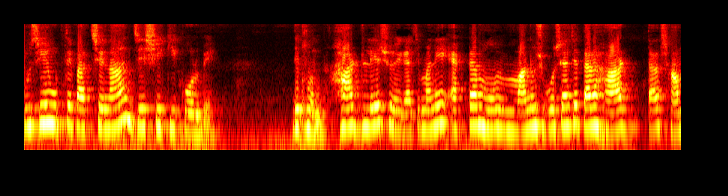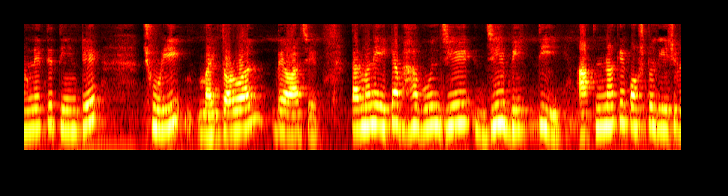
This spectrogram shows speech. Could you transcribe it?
বুঝে উঠতে পারছে না যে সে কি করবে। দেখুন হার্ডলেস হয়ে গেছে মানে একটা মানুষ বসে আছে, তার হার্ট তার সামনেতে তিনটে ছুরি বা তরোয়াল দেওয়া আছে। তার মানে এটা ভাবুন যে যে ব্যক্তি আপনাকে কষ্ট দিয়েছিল,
